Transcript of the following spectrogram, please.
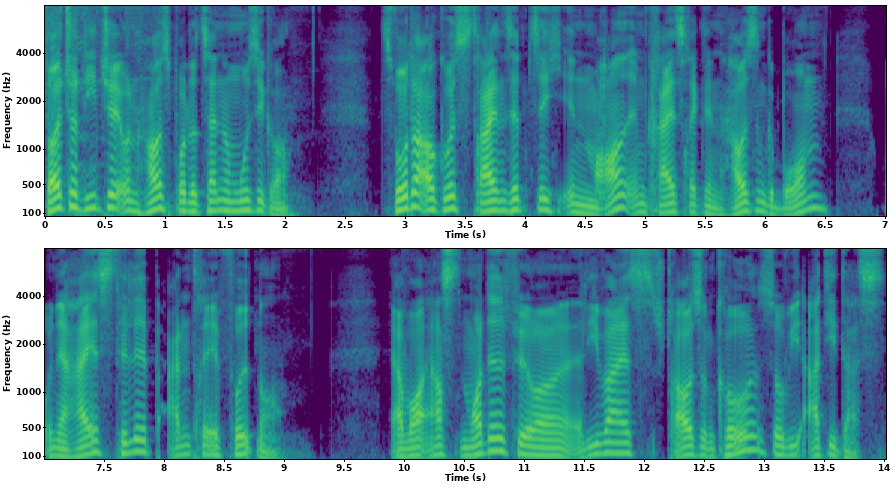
Deutscher DJ und Hausproduzent und Musiker. 2. August 73 in Marl im Kreis Recklinghausen geboren und er heißt Philipp André Fultner. Er war erst Model für Levi's, Strauss Co. sowie Adidas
